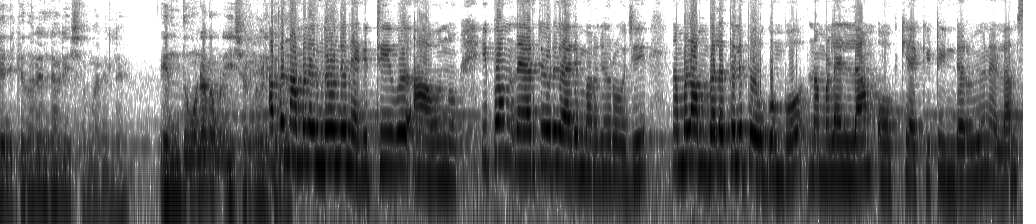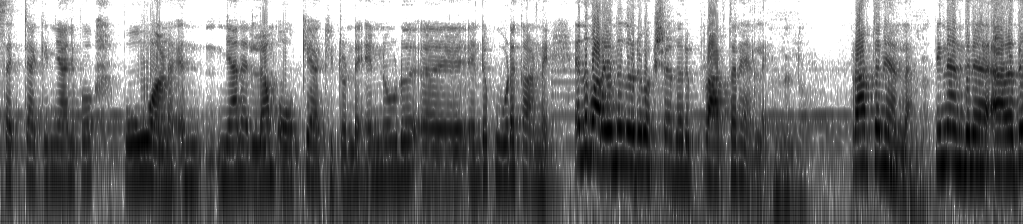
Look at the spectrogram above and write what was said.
ജനിക്കുന്നവരെല്ലാവരും ഈശ്വരന്മാരല്ലേ? എന്തുകൊണ്ടാണ് നമ്മൾ ഈശ്വരനെ അപ്പൊ നമ്മൾ എന്തുകൊണ്ട് നെഗറ്റീവ് ആവുന്നു? ഇപ്പം നേരത്തെ ഒരു കാര്യം പറഞ്ഞു റോജി. നമ്മൾ അമ്പലത്തിൽ പോകുമ്പോൾ നമ്മളെല്ലാം ഓക്കെ ആക്കിയിട്ട് ഇന്റർവ്യൂവിനെല്ലാം സെറ്റാക്കി ഞാനിപ്പോൾ പോവാണ്. ഞാൻ ഞാനെല്ലാം ഓക്കെ ആക്കിയിട്ടുണ്ട്. എന്നോട് എന്റെ എന്റെ കൂടെ കാണണേ. എന്ന് പറയുന്നത് ഒരു പക്ഷെ അതൊരു പ്രാർത്ഥനയല്ലേ? പ്രാർത്ഥനയല്ല. പിന്നെ എന്തിനാ? അത്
